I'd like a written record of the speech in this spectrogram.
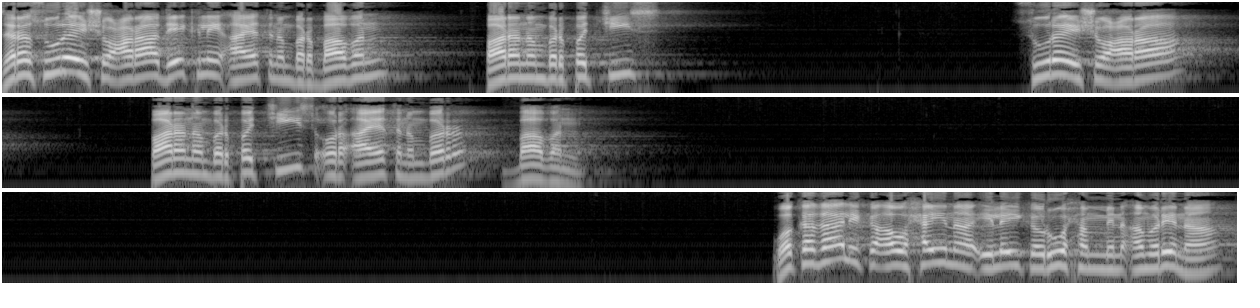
ذرا سورہ شعراء دیکھ لیں، آیت نمبر باون پارا نمبر پچیس سورہ شعراء پارا نمبر پچیس اور آیت نمبر باون۔ وَكَذَلِكَ أَوْحَيْنَا إِلَيْكَ رُوحًا مِّنْ أَمْرِنَا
